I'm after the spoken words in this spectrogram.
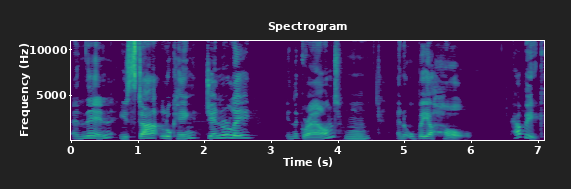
and then you start looking generally in the ground Hmm. and it will be a hole. How big?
